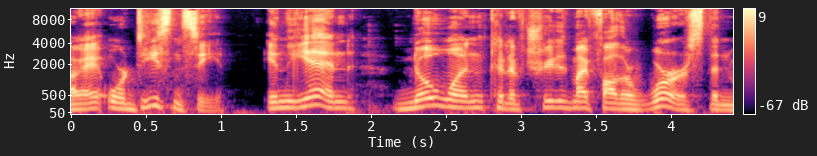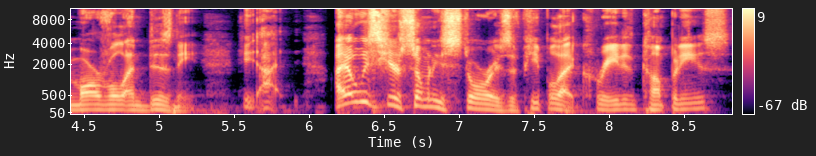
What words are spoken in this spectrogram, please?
okay, or decency. In the end, no one could have treated my father worse than Marvel and Disney. He, I, I always hear so many stories of people that created companies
